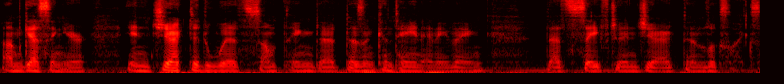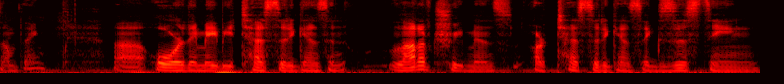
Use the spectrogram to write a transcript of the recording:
I'm guessing here, injected with something that doesn't contain anything that's safe to inject and looks like something. Uh, or they may be tested against, and a lot of treatments are tested against existing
